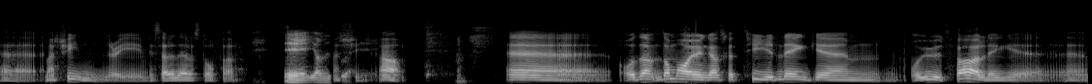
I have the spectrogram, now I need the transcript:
eh, Machinery, visst är det det det står för? Eh, ja, det tror jag. Ja. Eh, och de, de, har ju en ganska tydlig eh, och utförlig eh,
